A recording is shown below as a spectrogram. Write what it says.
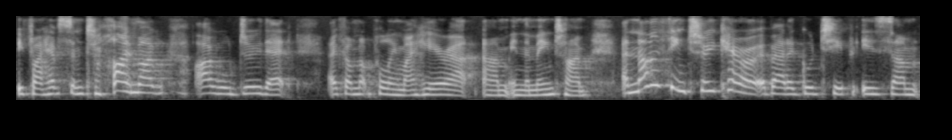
If I have some time, I, I will do that if I'm not pulling my hair out um, in the meantime. Another thing, too, Caro, about a good tip is, um,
